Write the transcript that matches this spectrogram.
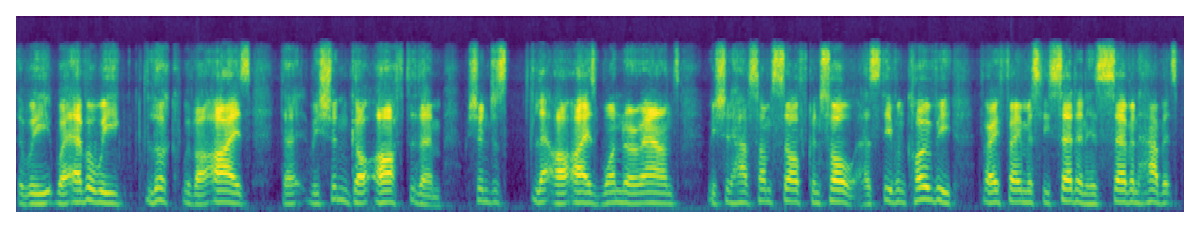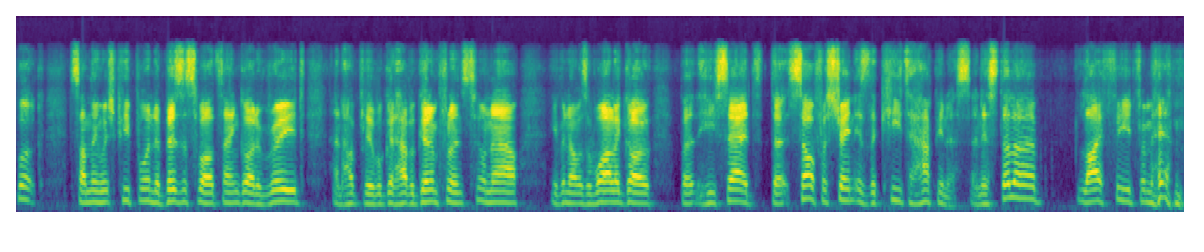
that we wherever we look with our eyes, that we shouldn't go after them. We shouldn't just let our eyes wander around. We should have some self control. As Stephen Covey very famously said in his Seven Habits book, something which people in the business world, thank God, have read, and hopefully to have a good influence till now, even though it was a while ago. But he said that self restraint is the key to happiness. And there's still a live feed from him.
